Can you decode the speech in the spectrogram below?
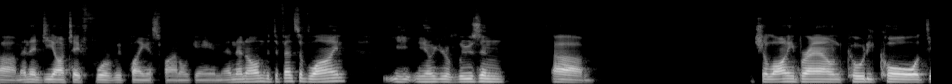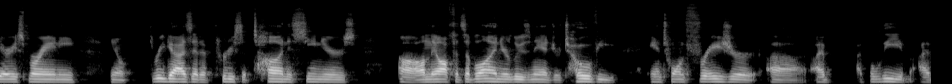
um, and then Deontay Ford will be playing his final game. And then on the defensive line, you, you know, you're losing um, Jelani Brown, Cody Cole, Darrius Moragne, you know, three guys that have produced a ton as seniors. Uh, on the offensive line, you're losing Andru Tovi, Antoine Frazier. Uh, I, I believe I,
